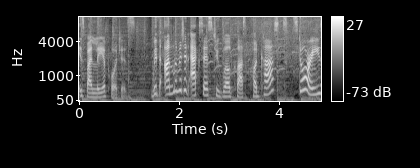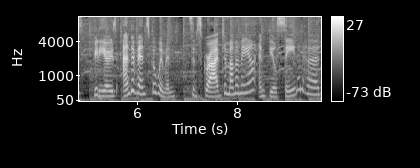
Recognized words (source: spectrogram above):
is by Leah Porges. With unlimited access to world class podcasts, stories, videos, and events for women, subscribe to Mamamia and feel seen and heard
